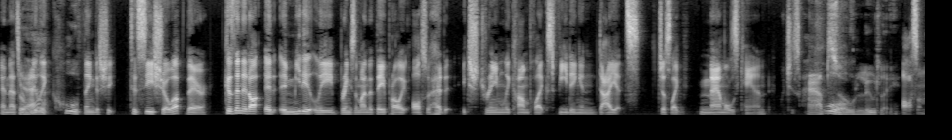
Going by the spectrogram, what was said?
and that's a Yeah. really cool thing to sh- to see show up there. Because then it it immediately brings to mind that they probably also had extremely complex feeding and diets, just like mammals can, which is cool. Absolutely. awesome.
